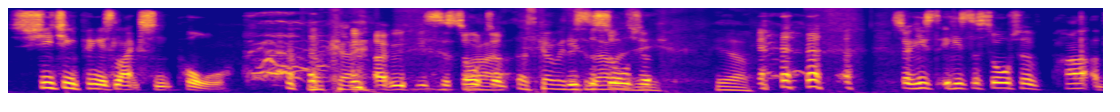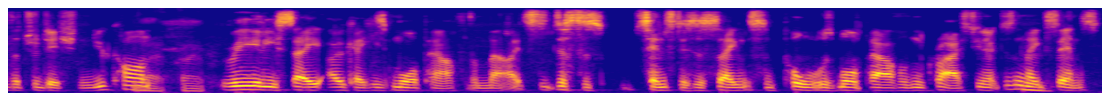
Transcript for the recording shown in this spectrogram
Xi Jinping is like St. Paul. Okay, you know, he's the sort right, of let's go with this analogy. Sort of, yeah. so he's he's the sort of part of the tradition. You can't right, right. really say, okay, he's more powerful than Mao. It's just as senseless as saying that St. Paul was more powerful than Christ. You know, it doesn't mm. make sense.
